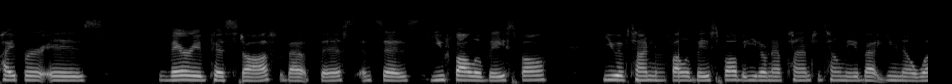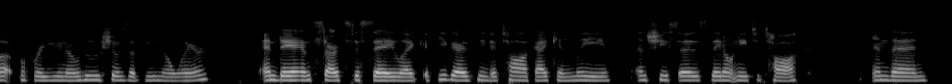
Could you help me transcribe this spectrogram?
Piper is very pissed off about this and says, "You follow baseball. You have time to follow baseball, but you don't have time to tell me about you know what before you know who shows up you know where." And Dan starts to say like if you guys need to talk I can leave and she says they don't need to talk and then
